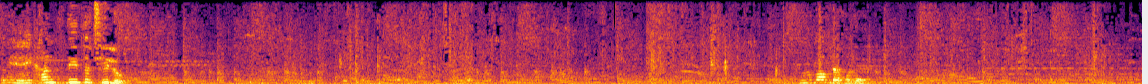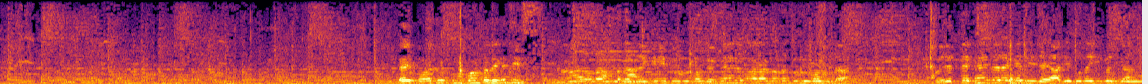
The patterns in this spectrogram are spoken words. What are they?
আরে এইখান দিয়ে তো ছিল। পাম্পটা কোথায় গেল? এই, তোরা কি টুল পাম্পটা দেখেছিস? না, দাদা, আমরা তো দেখিনি টুলপাম্প পাম্প এখানেই তো এখানে কথা টুলু পাম্পটা প্রজেক্ট এখানেই তো রেখে দিয়ে যায়, আগে কোথায় কি করে জানব?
